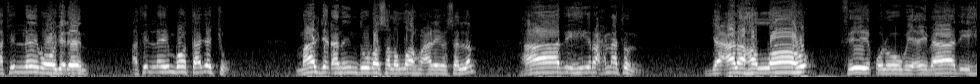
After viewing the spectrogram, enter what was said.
أتلي بو جدين أتلي بو تاجتشو مال جدان اندوب صلى الله عليه وسلم هذه رحمة جعلها الله في قلوب عباده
